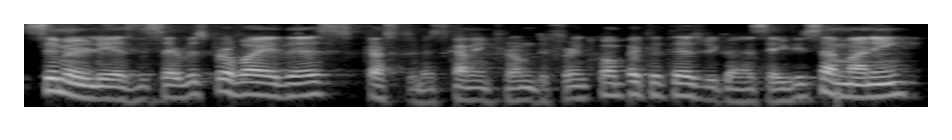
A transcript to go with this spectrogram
Similarly, as the service providers, customers coming from different competitors, we're going to save you some money.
